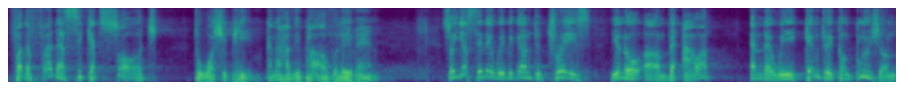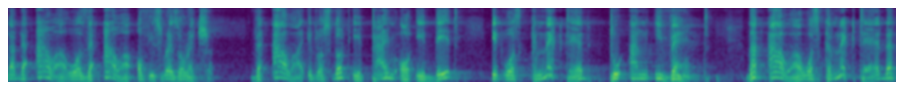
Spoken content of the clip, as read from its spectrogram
For the Father seeketh such to worship him. Can I have a powerful amen? So yesterday we began to trace, you know, um, the hour, and uh, we came to a conclusion that the hour was the hour of his resurrection. The hour, it was not a time or a date, it was connected to an event. That hour was connected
